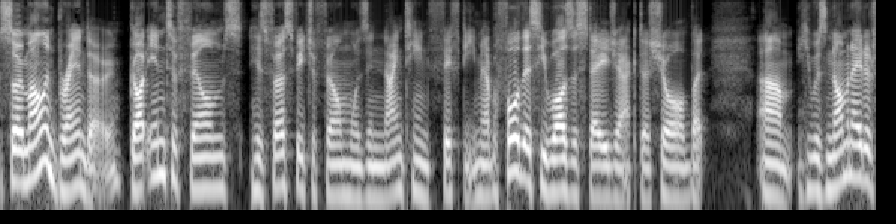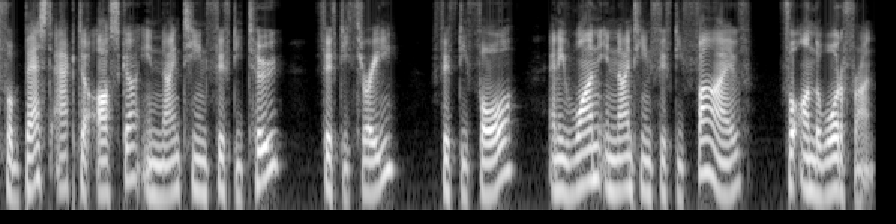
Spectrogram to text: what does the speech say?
So Marlon Brando got into films. His first feature film was in 1950. Now, before this, he was a stage actor, sure, but um, he was nominated for Best Actor Oscar in 1952, 53, 54, and he won in 1955 for On the Waterfront.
